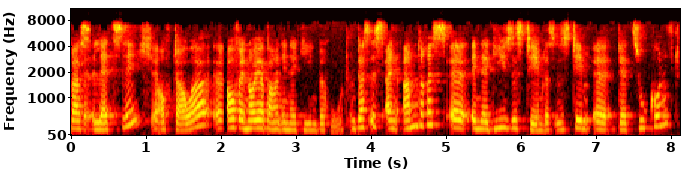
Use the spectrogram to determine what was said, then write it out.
was letztlich äh, auf Dauer äh, auf erneuerbaren Energien beruht. Und das ist ein anderes Energiesystem, das System der Zukunft.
